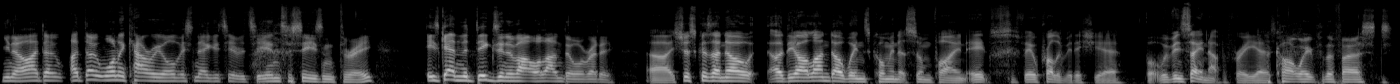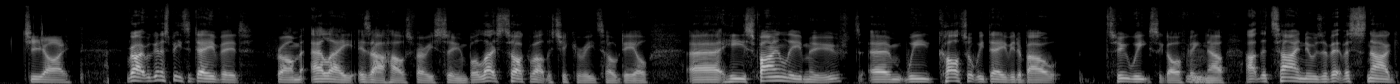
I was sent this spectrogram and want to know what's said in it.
You know, I don't I don't want to carry all this negativity into season 3. He's getting the digs in about Orlando already. Uh, it's just because I know uh, the Orlando win's coming at some point. It's, it'll probably be this year. But we've been saying that for three years. Can't wait for the first GI. Right, we're going to speak to David from LA is our house very soon. But let's talk about the Chicharito deal. Uh, he's finally moved. Um, we caught up with David about two weeks ago, I think. Now, at the time, there was a bit of a snag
